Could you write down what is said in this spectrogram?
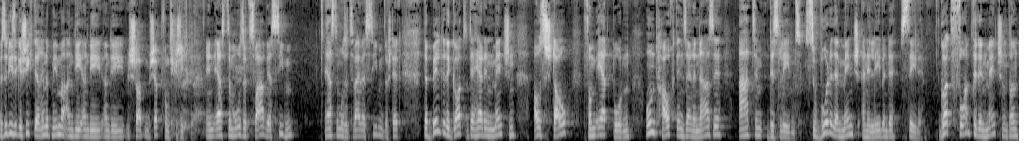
Also diese Geschichte erinnert mich immer an die, an die, an die Schöpfungsgeschichte. In 1. Mose 2, Vers 7 1. Mose 2, Vers 7, da steht, da bildete Gott, der Herr, den Menschen aus Staub vom Erdboden und hauchte in seine Nase Atem des Lebens. So wurde der Mensch eine lebende Seele. Gott formte den Menschen und dann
